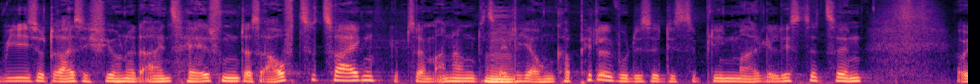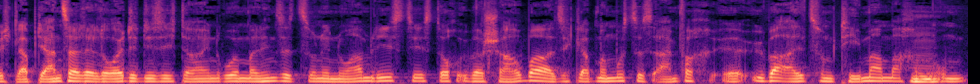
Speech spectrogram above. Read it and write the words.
wie ISO 30401 helfen, das aufzuzeigen. Gibt es ja im Anhang tatsächlich mhm. auch ein Kapitel, wo diese Disziplinen mal gelistet sind. Aber ich glaube, die Anzahl der Leute, die sich da in Ruhe mal hinsetzt, so eine Norm liest, die ist doch überschaubar. Also ich glaube, man muss das einfach äh, überall zum Thema machen, mhm. um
